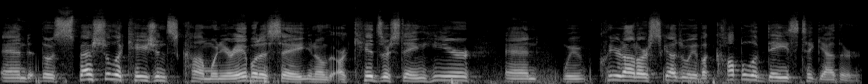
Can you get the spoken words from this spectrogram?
And those special occasions come when you're able to say, you know, our kids are staying here and we've cleared out our schedule. We have a couple of days together.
